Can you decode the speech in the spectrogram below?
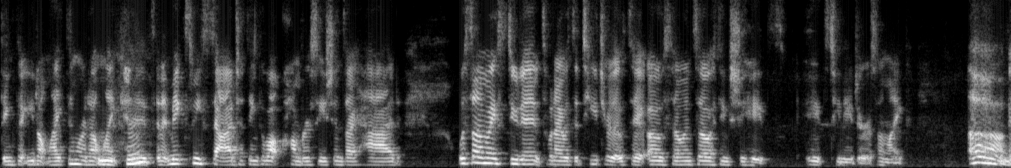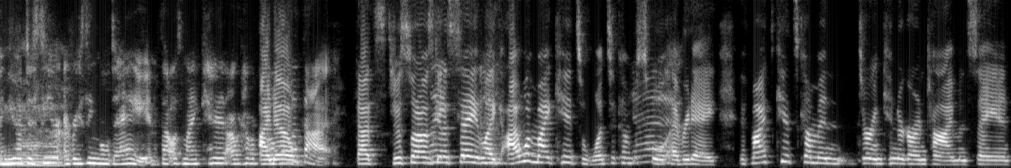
think that you don't like them or don't like Mhm. kids and it makes me sad to think about conversations i had with some of my students when i was a teacher that would say oh so and so i think she hates hates teenagers i'm like oh and you have to see her every single day and if that was my kid i would have a problem know. with that That's just what I was going to say. Like. I want my kid to want to come to school every day. If my kids come in during kindergarten time and saying,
